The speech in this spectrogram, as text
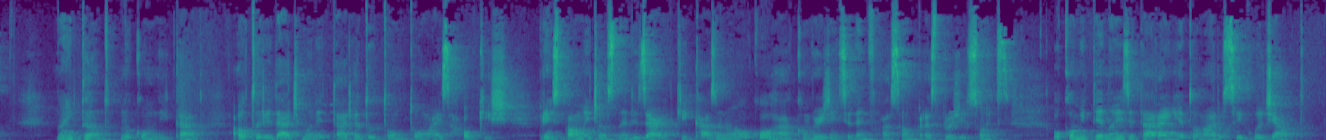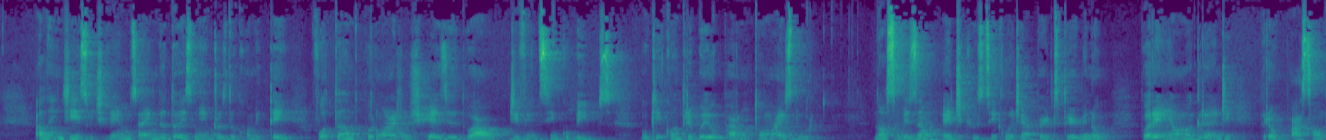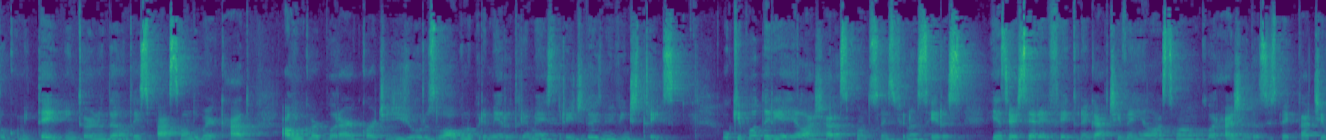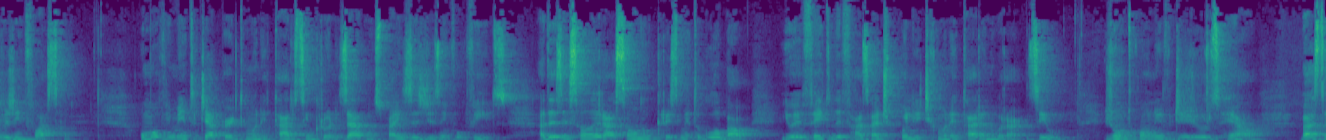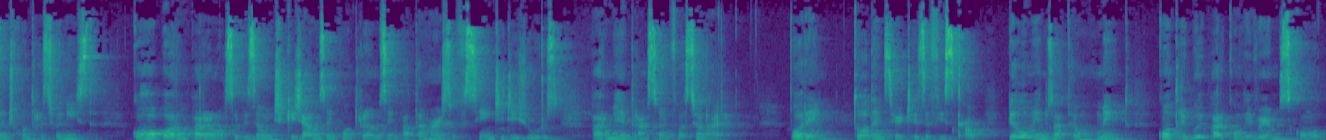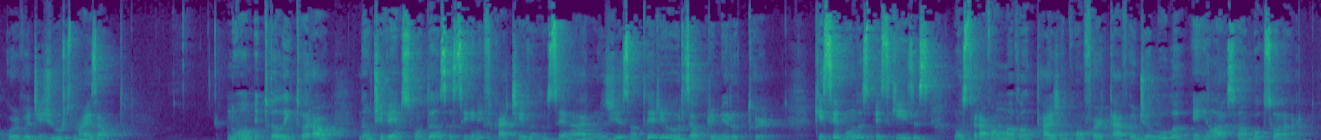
No entanto, no comunicado, a autoridade monetária adotou um tom mais hawkish, principalmente ao sinalizar que, caso não ocorra a convergência da inflação para as projeções, o comitê não hesitará em retomar o ciclo de alta. Além disso, tivemos ainda dois membros do comitê votando por um ajuste residual de 25 bips, o que contribuiu para um tom mais duro. Nossa visão é de que o ciclo de aperto terminou, porém há uma grande preocupação do comitê em torno da antecipação do mercado ao incorporar corte de juros logo no primeiro trimestre de 2023, o que poderia relaxar as condições financeiras e exercer efeito negativo em relação à ancoragem das expectativas de inflação. O movimento de aperto monetário sincronizado nos países desenvolvidos, a desaceleração do crescimento global e o efeito defasagem política monetária no Brasil junto com o nível de juros real bastante contracionista, corroboram para a nossa visão de que já nos encontramos em patamar suficiente de juros para uma retração inflacionária. Porém, toda a incerteza fiscal, pelo menos até o momento, contribui para convivermos com uma curva de juros mais alta. No âmbito eleitoral, não tivemos mudanças significativas no cenário nos dias anteriores ao primeiro turno, que, segundo as pesquisas, mostravam uma vantagem confortável de Lula em relação a Bolsonaro.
